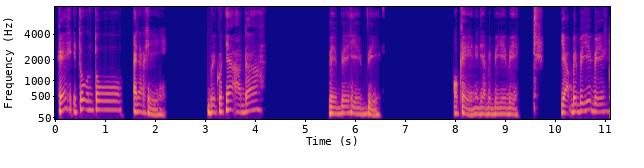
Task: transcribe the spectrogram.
Oke, itu untuk energi. Berikutnya ada BBYB. Oke, ini dia BBYB. Ya, BBYB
